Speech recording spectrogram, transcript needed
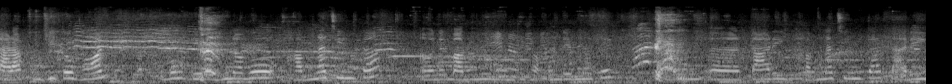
তারা পূজিত হন এবং এই অভিনব ভাবনা চিন্তা আমাদের মাননীয় মন্ত্রী স্বপন দেবনাথের এবং তার এই ভাবনা চিন্তা, তার এই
